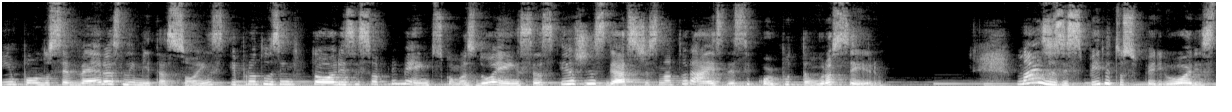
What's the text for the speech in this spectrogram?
impondo severas limitações e produzindo dores e sofrimentos, como as doenças e os desgastes naturais desse corpo tão grosseiro. Mas os espíritos superiores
